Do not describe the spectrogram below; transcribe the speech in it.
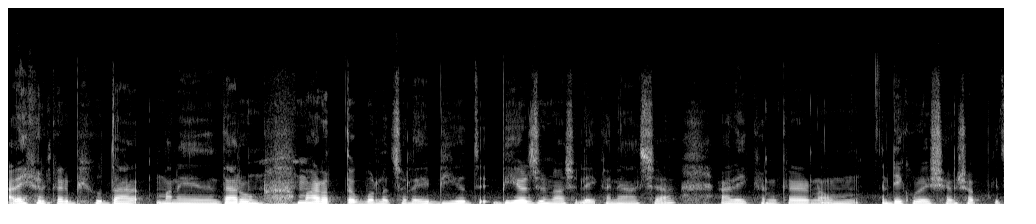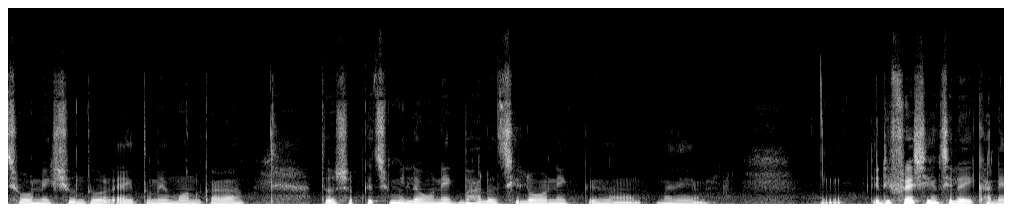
আর এখানকার ভিউ দা মানে দারুণ, মারাত্মক বলা চলে। এই ভিউ ভিউর জন্য আসলে এখানে আসা। আর এখানকার ডেকোরেশন সব কিছু অনেক সুন্দর, একদমই মন কাড়া তো সব কিছু মিলে অনেক ভালো ছিল, অনেক মানে রিফ্রেশিং ছিল এখানে।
